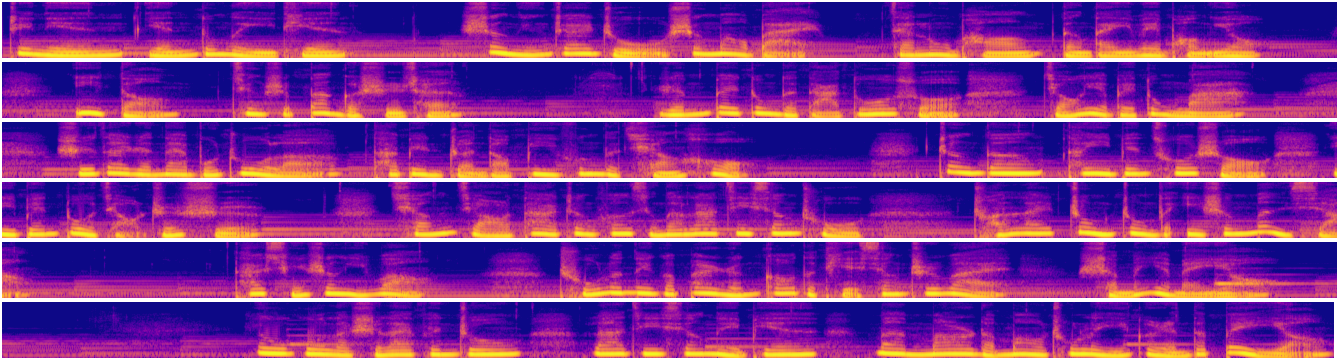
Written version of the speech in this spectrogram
这年严冬的一天，圣宁斋主圣茂柏在路旁等待一位朋友，一等竟是半个时辰。人被冻得打哆嗦，脚也被冻麻，实在忍耐不住了，他便转到避风的墙后。正当他一边搓手一边跺脚之时，墙角大正方形的垃圾箱处传来重重的一声闷响。他循声一望，除了那个半人高的铁箱之外，什么也没有。又过了十来分钟，垃圾箱那边慢慢的冒出了一个人的背影，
